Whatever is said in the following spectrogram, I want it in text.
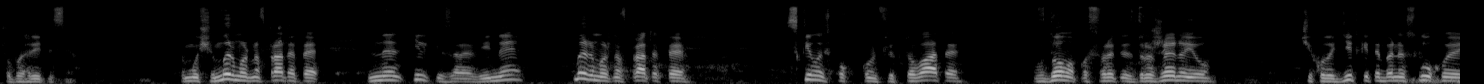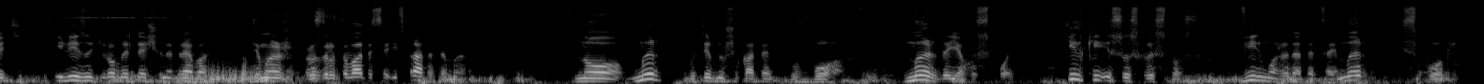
щоб грітися. Тому що мир можна втратити не тільки за війни, мир можна втратити з кимось поконфліктувати, вдома посварити з дружиною, чи коли дітки тебе не слухають і лізуть, роблять те, що не треба, ти можеш роздратуватися і втратити мир. Но мир потрібно шукати в Бога. Мир дає Господь. Тільки Ісус Христос. Він може дати цей мир і спокій.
